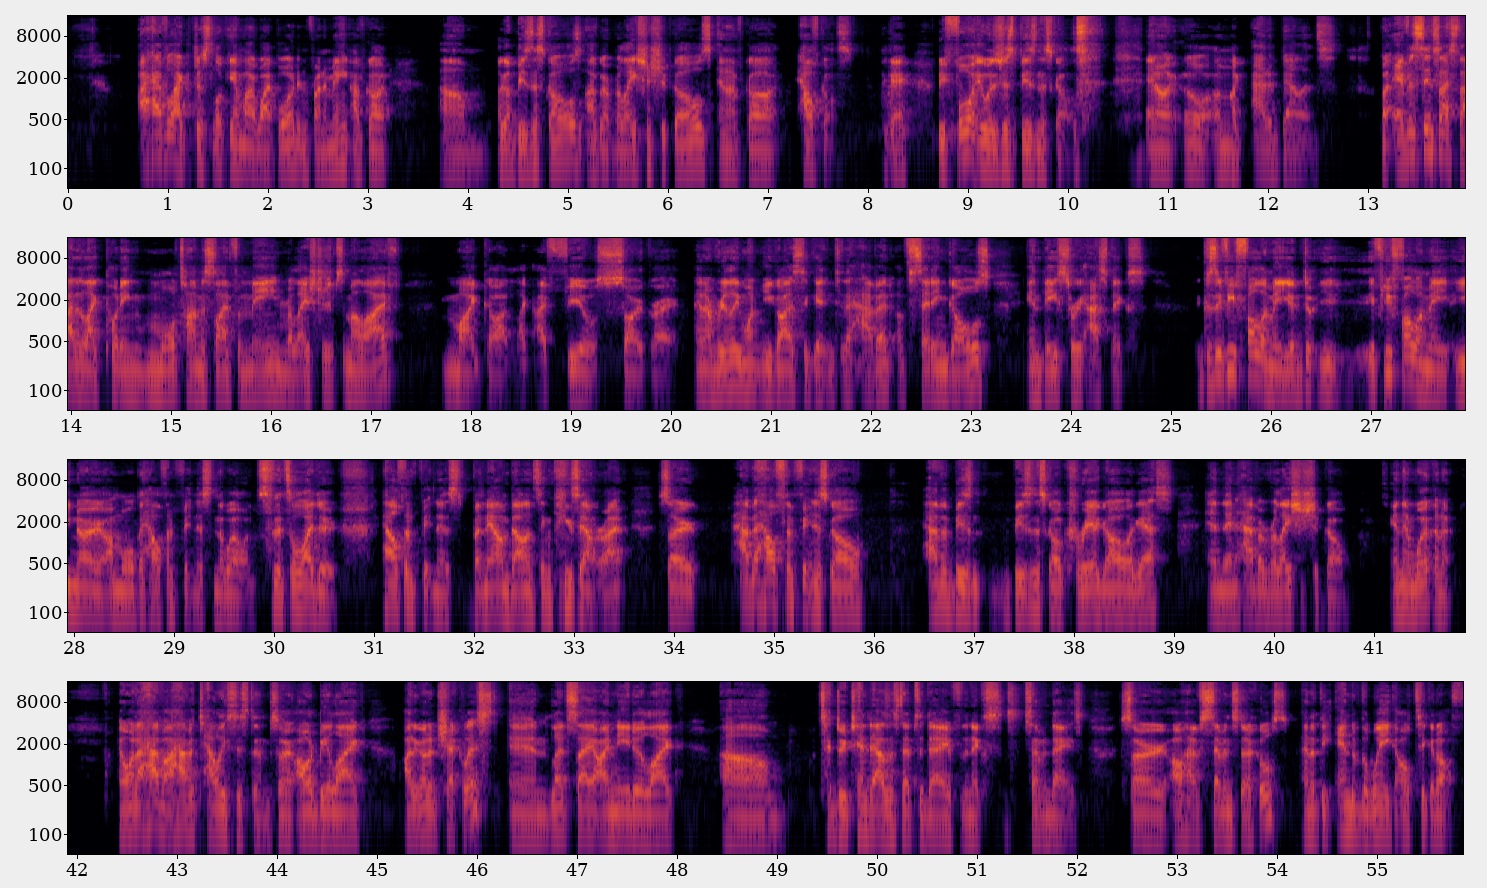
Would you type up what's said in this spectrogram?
I have like just looking at my whiteboard in front of me. I've got um, I've got business goals, I've got relationship goals, and I've got health goals. Okay. Before it was just business goals. And I'm like, oh, I'm like out of balance. But ever since I started like putting more time aside for me and relationships in my life, my God, like I feel so great. And I really want you guys to get into the habit of setting goals in these three aspects. Because if you follow me, you're do, you, if you follow me, you know I'm all the health and fitness in the world. So that's all I do, health and fitness. But now I'm balancing things out, right? So have a health and fitness goal, have a business business goal, career goal, I guess, and then have a relationship goal, and then work on it. And what I have, I have a tally system. So I would be like, I'd got a checklist, and let's say I need to like um, to do ten thousand steps a day for the next seven days. So I'll have seven circles, and at the end of the week, I'll tick it off.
